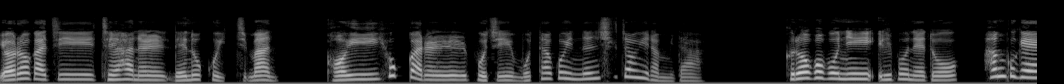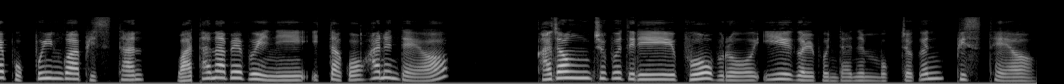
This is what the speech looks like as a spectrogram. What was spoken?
여러 가지 제한을 내놓고 있지만 거의 효과를 보지 못하고 있는 실정이랍니다. 그러고 보니 일본에도 한국의 복부인과 비슷한 와타나베 부인이 있다고 하는데요. 가정주부들이 부업으로 이익을 본다는 목적은 비슷해요.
